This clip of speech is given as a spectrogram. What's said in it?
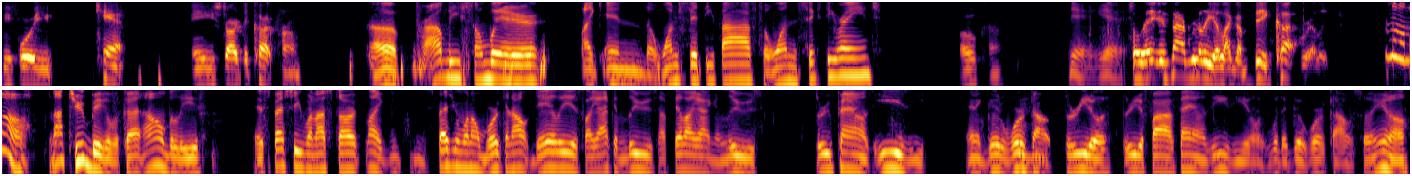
before you can't and you start to cut from? Uh, probably somewhere like in the 155 to 160 range. Okay. Yeah, yeah. So it's not really a, like a big cut, really. No, no, not too big of a cut. I don't believe. Especially when I start like, especially when I'm working out daily, it's like I can lose. I feel like I can lose three pounds easy and a good workout. Mm-hmm. Three to three to five pounds easy with a good workout. So you know,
